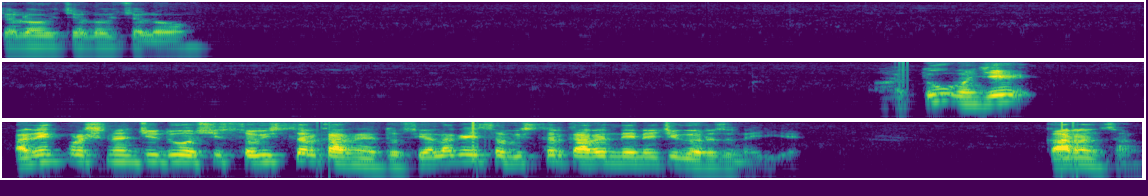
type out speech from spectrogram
चलो, चलो, चलो. तू म्हणजे अनेक प्रश्नांची तू अशी सविस्तर कारण येतोस याला काही सविस्तर कारण देण्याची गरज नाहीये. कारण सांग.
